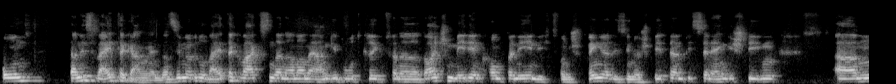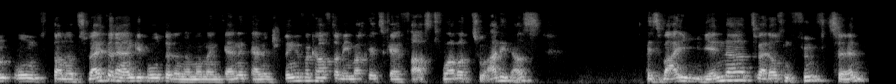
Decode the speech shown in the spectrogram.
Und dann ist weitergegangen. Dann sind wir ein bisschen weitergewachsen. Dann haben wir mal ein Angebot gekriegt von einer deutschen Medienkompanie, nicht von Springer, die sind ja später ein bisschen eingestiegen. Ähm, und dann hat es weitere Angebote. Dann haben wir mal einen kleinen Teil in Springer verkauft. Aber ich mache jetzt gleich fast forward zu Adidas. Es war im Jänner 2015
